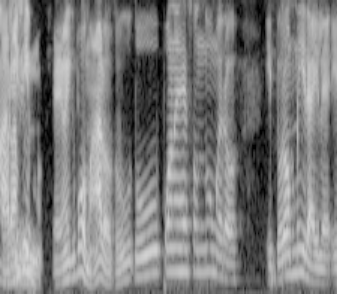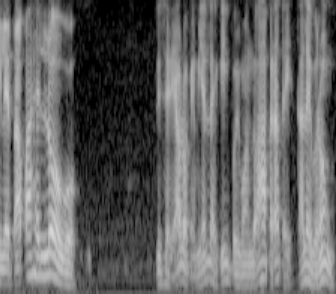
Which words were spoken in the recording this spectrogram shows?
Ahora Malísimo. mismo. Es un equipo malo. Tú, tú pones esos números y tú los miras y le, y le tapas el logo. Dice, diablo, qué mierda de equipo. Y cuando, ah, espérate, ahí está LeBron.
